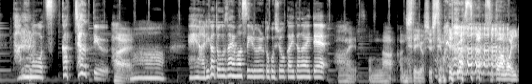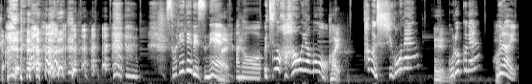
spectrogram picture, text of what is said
種も使っちゃうっていう。はい。えーありがとうございます。いろいろとご紹介いただいて。はい。そんな感じで予習してまいりました。そこはもういいか。それでですね、はいあの、うちの母親も、はい。多分4、5ええ年、5、6年ぐらい、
